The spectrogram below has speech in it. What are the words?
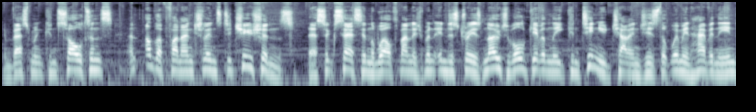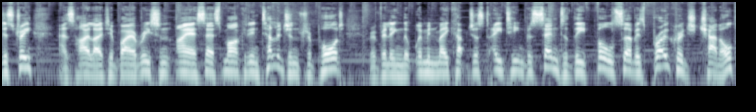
investment consultants, and other financial institutions. Their success in the wealth management industry is notable given the continued challenges that women have in the industry, as highlighted by a recent ISS market intelligence report revealing that women make up just 18% of the full service brokerage channel,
